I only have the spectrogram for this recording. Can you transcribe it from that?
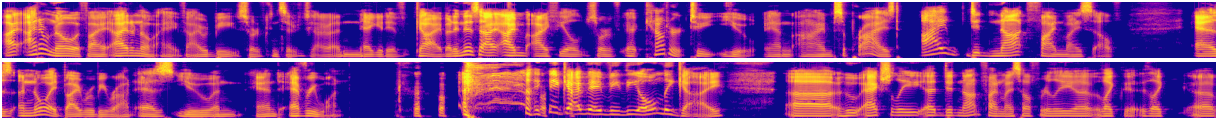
I I don't know if I I don't know if I would be sort of considered a negative guy, but in this I I'm I feel sort of uh, counter to you, and I'm surprised. I did not find myself as annoyed by Ruby Rod as you and and everyone. I think I may be the only guy uh, who actually uh, did not find myself really uh, like like uh,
